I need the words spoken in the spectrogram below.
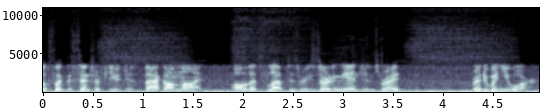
Looks like the centrifuge is back online. All that's left is restarting the engines, right? Ready when you are.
